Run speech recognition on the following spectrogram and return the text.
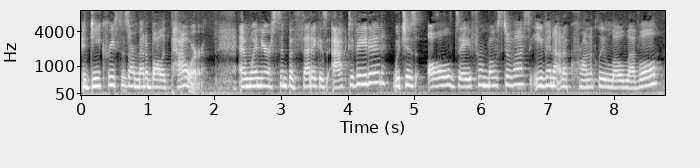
It decreases our metabolic power. And when your sympathetic is activated, which is all day for most of us, even at a chronically low level,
